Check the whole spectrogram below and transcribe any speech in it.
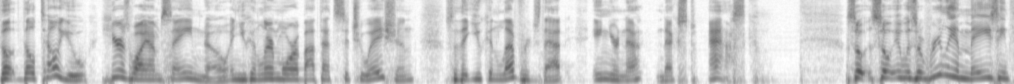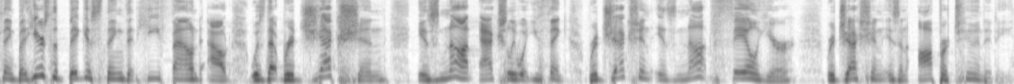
they'll, they'll tell you, here's why I'm saying no, and you can learn more about that situation so that you can leverage that in your ne- next ask. So, so it was a really amazing thing. But here's the biggest thing that he found out was that rejection is not actually what you think. Rejection is not failure, rejection is an opportunity.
